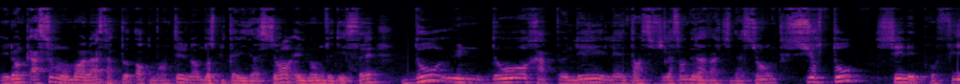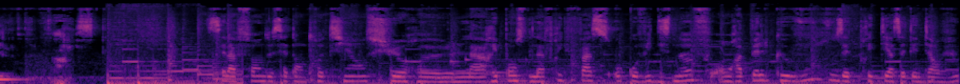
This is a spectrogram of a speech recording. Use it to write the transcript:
Et donc à ce moment-là, ça peut augmenter le nombre d'hospitalisations et le nombre de décès, d'où rappeler l'intensification de la vaccination, surtout chez les profils à risque. C'est la fin de cet entretien sur euh, la réponse de l'Afrique face au Covid-19. On rappelle que vous, vous êtes prêté à cette interview.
